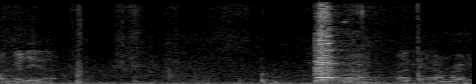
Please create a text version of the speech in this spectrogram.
I'll video it. Yeah, oh, Okay, I'm ready.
